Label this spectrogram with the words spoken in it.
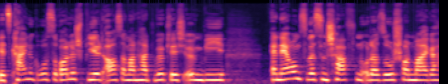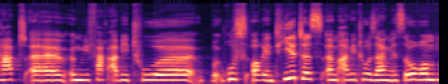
jetzt keine große Rolle spielt, außer man hat wirklich irgendwie Ernährungswissenschaften oder so schon mal gehabt, äh, irgendwie Fachabitur, berufsorientiertes ähm, Abitur, sagen wir es so rum,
